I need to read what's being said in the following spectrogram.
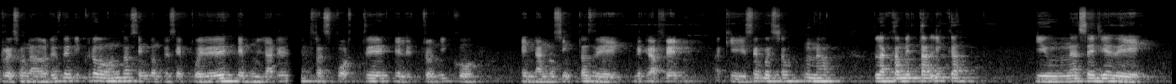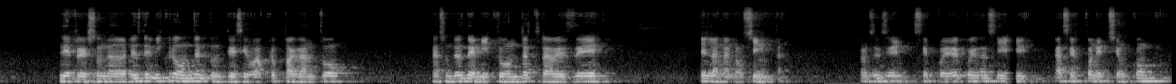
resonadores de microondas en donde se puede emular el transporte electrónico en nanocintas de, de grafeno. Aquí se muestra una placa metálica y una serie de, de resonadores de microondas donde se va propagando las ondas de microondas a través de, de la nanocinta. Entonces se, puede pues así hacer conexión con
